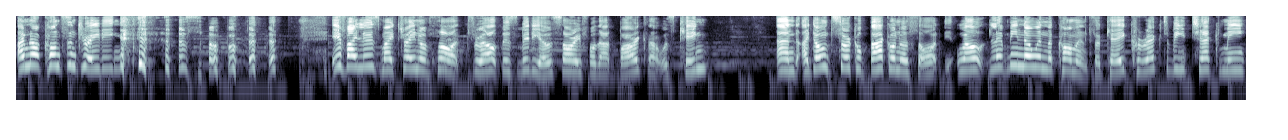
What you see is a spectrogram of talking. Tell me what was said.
I'm not concentrating. so if I lose my train of thought throughout this video, sorry for that bark, that was king. And I don't circle back on a thought, well, let me know in the comments, okay? Correct me, check me,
